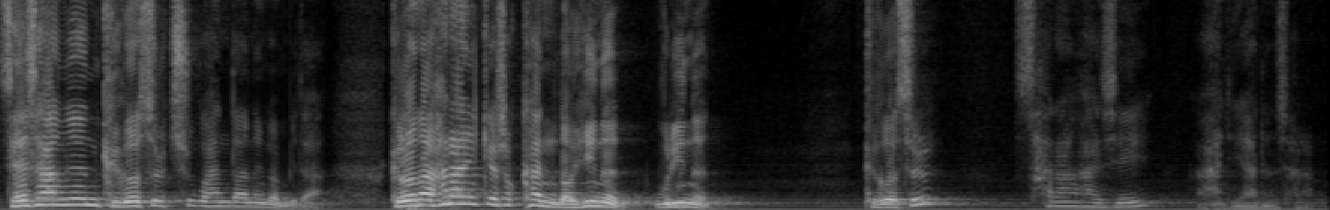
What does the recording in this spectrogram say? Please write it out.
세상은 그것을 추구한다는 겁니다. 그러나 하나님께 속한 너희는 우리는 그것을 사랑하지 아니하는 사람들.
